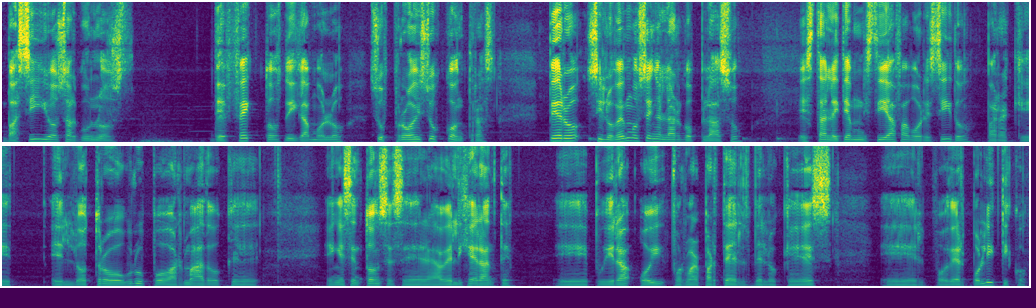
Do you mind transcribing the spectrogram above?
vacíos, algunos defectos, digámoslo, sus pros y sus contras, pero si lo vemos en el largo plazo, esta ley de amnistía ha favorecido para que el otro grupo armado que en ese entonces era beligerante eh, pudiera hoy formar parte de, lo que es eh, el poder político.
